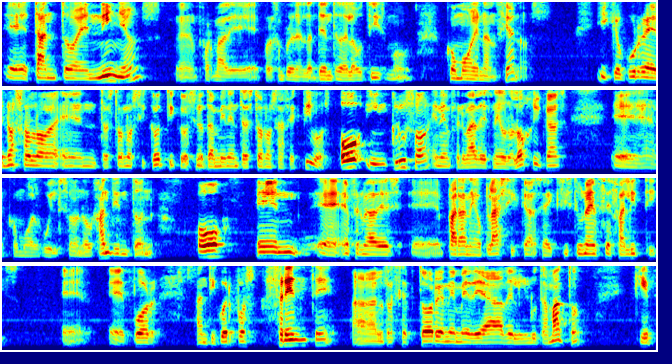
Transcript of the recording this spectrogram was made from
eh, tanto en niños, en forma de, por ejemplo, dentro del autismo, como en ancianos. Y que ocurre no solo en trastornos psicóticos, sino también en trastornos afectivos, o incluso en enfermedades neurológicas, como el Wilson o el Huntington, o en enfermedades paraneoplásicas. Existe una encefalitis por anticuerpos frente al receptor NMDA del glutamato, que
